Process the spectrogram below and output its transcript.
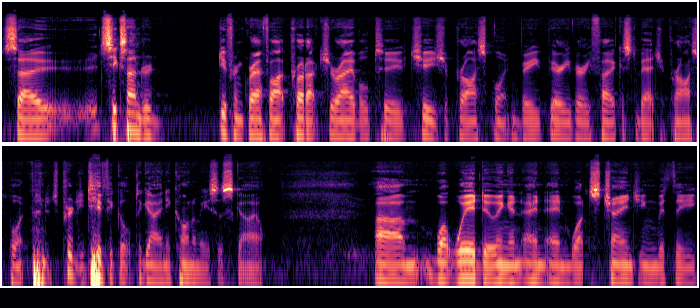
So 600 different graphite products, you're able to choose your price point and be very, very focused about your price point, but it's pretty difficult to gain economies of scale. Um, what we're doing and, and, and what's changing with the,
